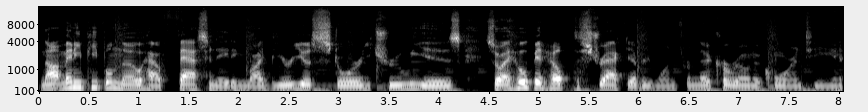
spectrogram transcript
Not many people know how fascinating Liberia's story truly is, so I hope it helped distract everyone from their corona quarantine.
